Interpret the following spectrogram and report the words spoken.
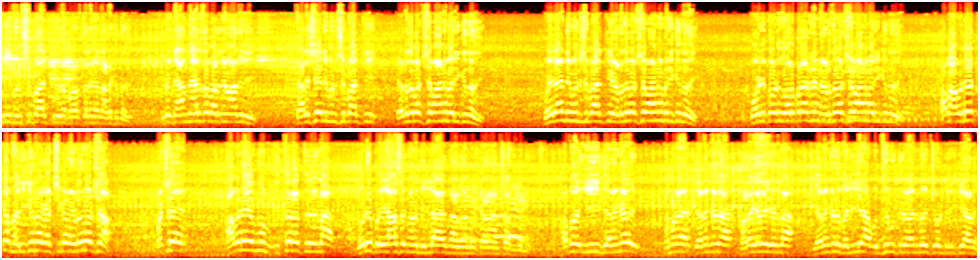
ഈ മുനിസിപ്പാലിറ്റിയുടെ പ്രവർത്തനങ്ങൾ നടക്കുന്നത്. ഇപ്പോൾ ഞാൻ നേരത്തെ പറഞ്ഞ മാതിരി തലശ്ശേരി മുനിസിപ്പാലിറ്റി ഇടതുപക്ഷമാണ് ഭരിക്കുന്നത്. കൊയിലാണ്ടി മുനിസിപ്പാലിറ്റി ഇടതുപക്ഷമാണ് ഭരിക്കുന്നത്. കോഴിക്കോട് കോർപ്പറേഷൻ ഇടതുപക്ഷമാണ് ഭരിക്കുന്നത്. അപ്പോൾ അവിടെയൊക്കെ ഭരിക്കുന്ന കക്ഷികൾ ഇടതുപക്ഷ. പക്ഷേ അവിടെയൊന്നും ഇത്തരത്തിലുള്ള ഒരു പ്രയാസങ്ങളും ഇല്ല എന്നാണ് നമുക്ക് കാണാൻ സാധിക്കുന്നത്. അപ്പോൾ ഈ ജനങ്ങൾ നമ്മുടെ ജനങ്ങൾ വടകരയിലുള്ള ജനങ്ങൾ വലിയ ബുദ്ധിമുട്ടുകൾ അനുഭവിച്ചുകൊണ്ടിരിക്കുകയാണ്.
